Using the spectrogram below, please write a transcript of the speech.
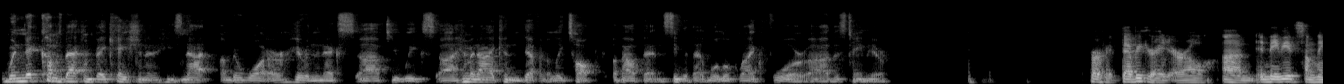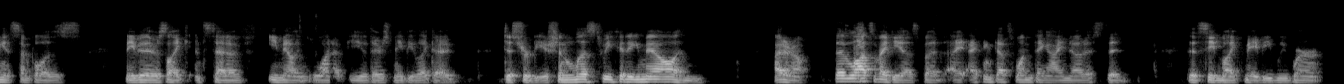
when Nick comes back from vacation and he's not underwater here in the next uh, few weeks, uh, him and I can definitely talk about that and see what that will look like for uh, this team here. Perfect. That'd be great, Earl. Um, and maybe it's something as simple as maybe there's like instead of emailing one of you, there's maybe like a distribution list we could email. And I don't know. There's lots of ideas, but I, I think that's one thing I noticed that that seemed like maybe we weren't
